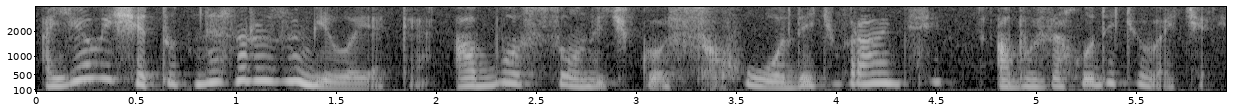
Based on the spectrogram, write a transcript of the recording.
А явище тут незрозуміло яке. Або сонечко сходить вранці, або заходить увечері.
